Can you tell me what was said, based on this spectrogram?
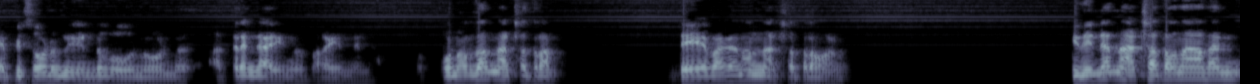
എപ്പിസോഡ് നീണ്ടു പോകുന്നതുകൊണ്ട് അത്തരം കാര്യങ്ങൾ പറയുന്നില്ല. പുണർദം നക്ഷത്രം ദേവഗണം നക്ഷത്രമാണ്. ഇതിന്റെ നക്ഷത്രനാഥൻ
